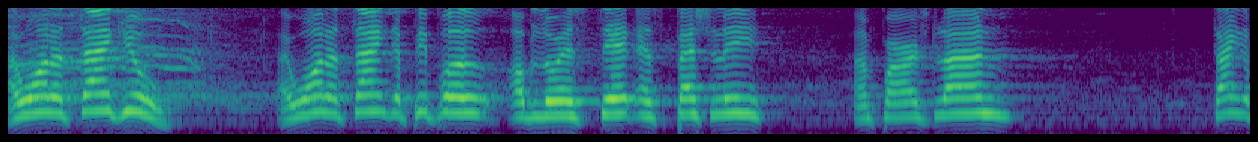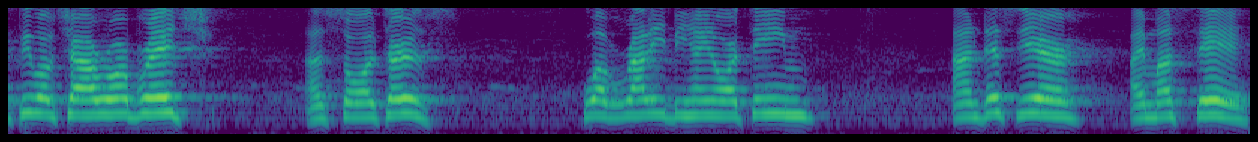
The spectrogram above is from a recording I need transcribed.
I want to thank you. I want to thank the people of Lower Estate, especially and Parish Land. Thank the people of Charles Rowe Bridge and Salters who have rallied behind our team. And this year, I must say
